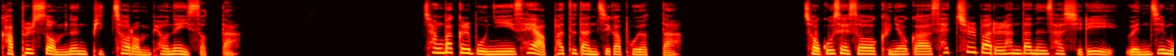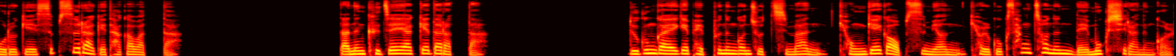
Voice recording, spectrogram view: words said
갚을 수 없는 빚처럼 변해 있었다. 창밖을 보니 새 아파트 단지가 보였다. 저곳에서 그녀가 새 출발을 한다는 사실이 왠지 모르게 씁쓸하게 다가왔다. 나는 그제야 깨달았다. 누군가에게 베푸는 건 좋지만 경계가 없으면 결국 상처는 내 몫이라는 걸.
